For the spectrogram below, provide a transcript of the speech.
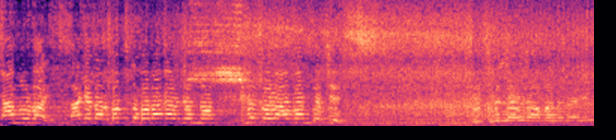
কামরুল ভাই। তাকে তার বক্তব্য রাখার জন্য বিশেষ করে আহ্বান করছি। বিসমুল্লাহ রহমান রহিম।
